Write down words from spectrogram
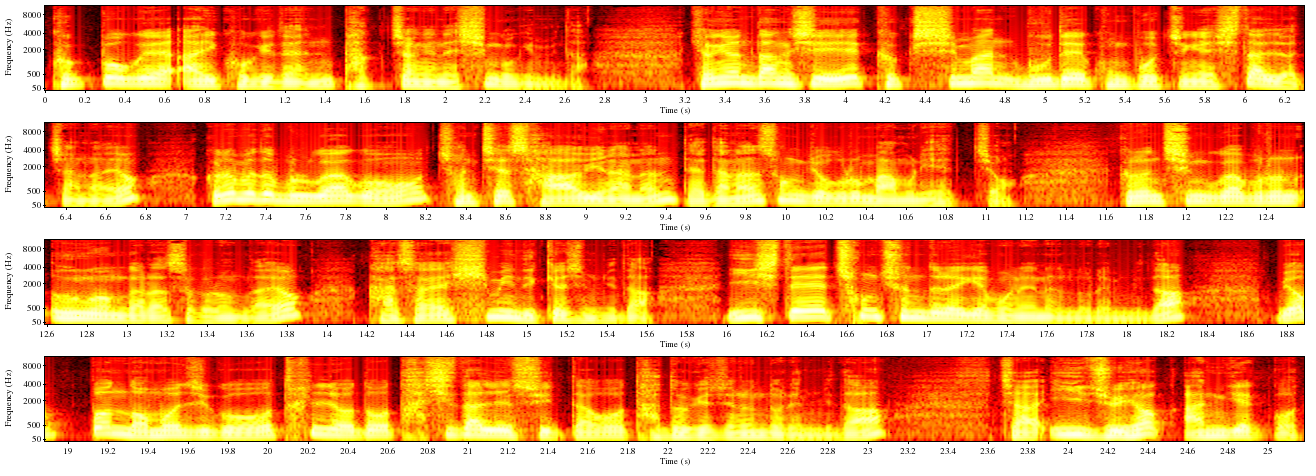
극복의 아이콘이 된 박정현의 신곡입니다. 경연 당시 극심한 무대 공포증에 시달렸잖아요. 그럼에도 불구하고 전체 4위라는 대단한 성적으로 마무리했죠. 그런 친구가 부른 응원가라서 그런가요? 가사에 힘이 느껴집니다. 이 시대의 청춘들에게 보내는 노래입니다. 몇 번 넘어지고 틀려도 다시 달릴 수 있다고 다독여주는 노래입니다. 자, 이주혁, 안개꽃,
